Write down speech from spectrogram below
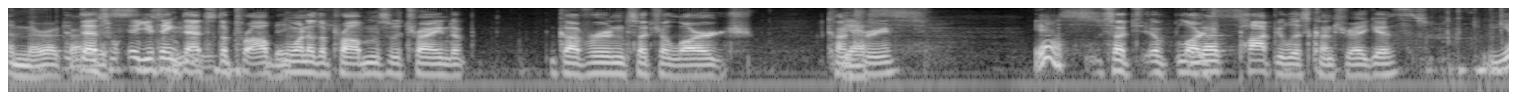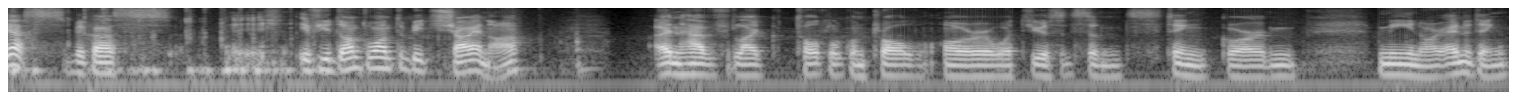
America. That's you think that's the problem. One of the problems with trying to govern such a large country, Yes. Yes. such a large Because- populous country, I guess. Yes, because eh, if you don't want to be China and have like total control over what your citizens think or mean or anything,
